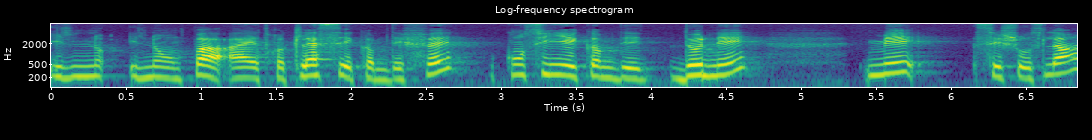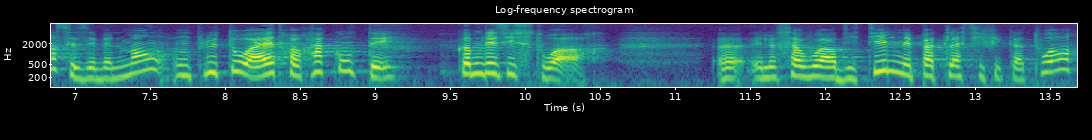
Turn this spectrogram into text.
ils n'ont pas à être classés comme des faits, consignés comme des données, mais ces choses-là, ces événements, ont plutôt à être racontés comme des histoires. Euh, et le savoir, dit-il, n'est pas classificatoire,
